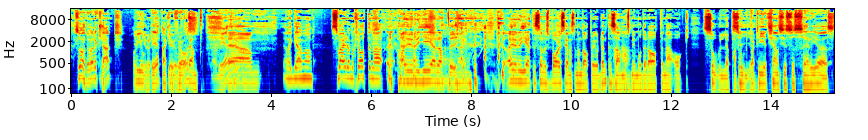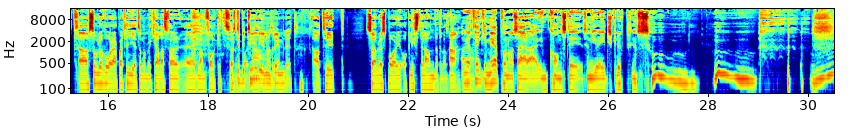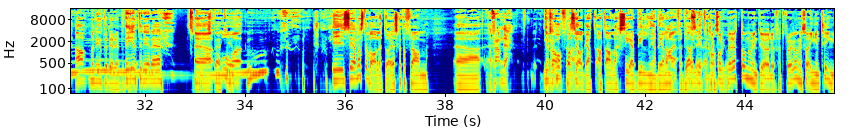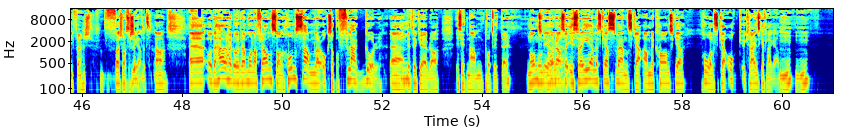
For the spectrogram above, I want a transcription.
Så, då var det klart. Har vi gjort det. Tack för oss. skämt. Ja, det är jättebra. Ehm, Jävla gammal. Sverigedemokraterna eh, har ju regerat i, har ju regerat i Sölvesborg senaste mandatperioden tillsammans med Moderaterna och Solpartiet. Solpartiet känns ju så seriöst. Ja, Sol och vårarpartiet som de brukar kallas för eh, bland folket i Fast det betyder ju något rimligt. Ja, typ Sölvesborg och Listerlandet eller något Ja. Ja, jag tänker mer på någon så här en konstig så new age-grupp. Sol. Där. Ja, men det är inte det det betyder. Det är inte det det är. Eh, Spökljud. och I senaste valet då, jag ska ta fram eh, Ta fram det. nu ska, hoppas jag att, att alla ser bilden jag delar nu, ja, för det var lite den. Kan konstigt folk igår. berätta om de inte gör det? För att förra gången sa ingenting förrän Först var för slutet. sent. Ja. Eh, och det här har då Ramona Fransson, hon samlar också på flaggor, eh, det tycker jag är bra, i sitt namn på Twitter. Någon Hon, hon har det. alltså israeliska, svenska, amerikanska, polska och ukrainska flaggan.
